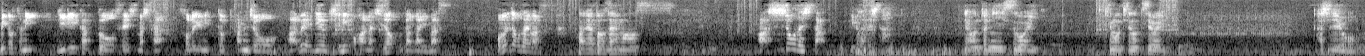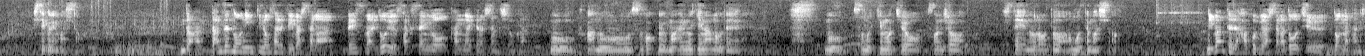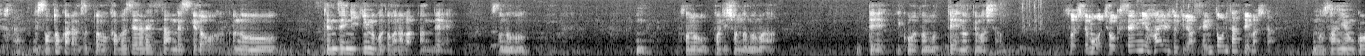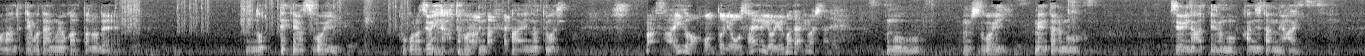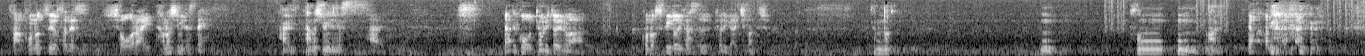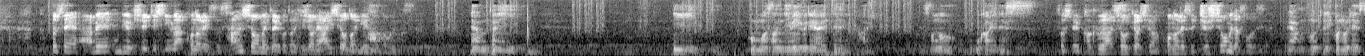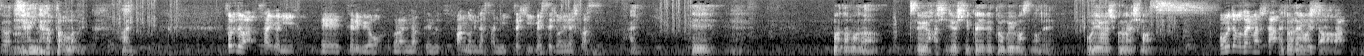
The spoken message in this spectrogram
見事にリリーカップを制しましたソロユニット誕生阿部隆騎手にお話を伺います。おめでとうございます。ありがとうございます。圧勝でした。いかがでした？いや本当にすごい気持ちの強い走りをしてくれました。だ断然の人気に押されていましたがレース前どういう作戦を考えてらっしゃるんでしょうか？もうあのーすごく前向きなのでもうその気持ちを尊重して乗ろうとは思ってました。2番手で運びましたが道中どんな感じでした？で外からずっとかぶせられてたんですけど、あのー全然力むことがなかったんでその、うん、そのポジションのままで行こうと思って乗ってました。そしてもう直線に入るときには先頭に立っていました。もう34コーナーで手応えも良かったので乗っててすごい心強いなと思って、はい、乗ってましまあ最後は本当に抑える余裕までありましたね。たもううんすごいメンタルも強いなっていうのも感じたんではい、さあこの強さです。将来楽しみですね。はい、楽しみです。はい。やはりこう距離というのはこのスピードを生かす距離が一番でしょうか？でものうん。そんうんはい そして阿部隆騎手自身はこのレース3勝目ということで非常に相性のいいレースだと思います。がい。や本当にいい本間さんに巡り会えて、はい、そのおかげです。そして角川調教師はこのレース10勝目だそうですよ。いや本当にこのレースは強いなと思う。はい。それでは最後に、えーテレビをご覧になっているファンの皆さんにぜひメッセージお願いします。はい。えーまだまだ強い走りをしてくれると思いますので応援よろしくお願いします。おめでとうございました。ありがとうございました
